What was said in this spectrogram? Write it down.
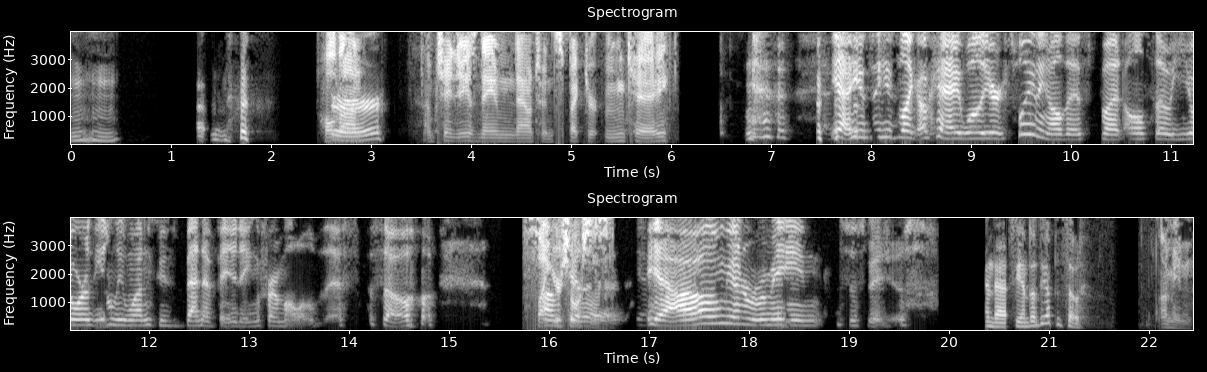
Mm-hmm. Hold on. I'm changing his name now to Inspector MK. yeah, he's he's like, okay, well, you're explaining all this, but also you're the only one who's benefiting from all of this. So, Cite I'm your sources. gonna- yeah, I'm gonna remain suspicious. And that's the end of the episode. I mean,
